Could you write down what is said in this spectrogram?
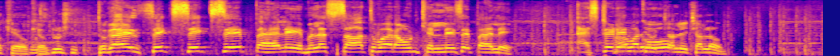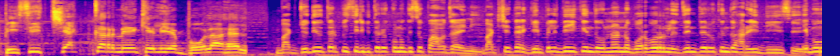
Okay, okay, okay. तो गाइस सिक्स सिक्स से पहले मतलब सातवां राउंड खेलने से पहले एस्टेडेन How are you? को चलो चलो पीसी चेक करने के लिए बोला है বাট যদিও তার পিসির ভিতরে কোনো কিছু পাওয়া যায়নি বাট সে তার গেম প্লে দিয়ে কিন্তু অন্যান্য বড় বড় লেজেন্ডদেরও কিন্তু হারিয়ে দিয়েছে। এবং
